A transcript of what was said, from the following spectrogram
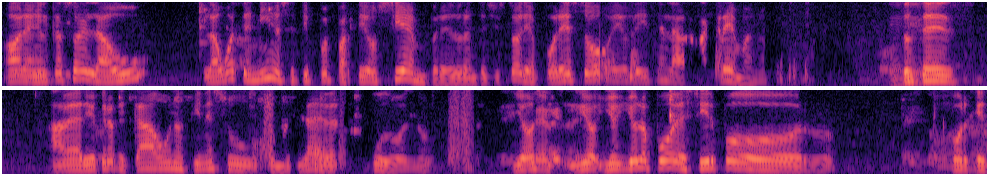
Ahora, en el caso de la U, la U ha tenido ese tipo de partidos siempre durante su historia, por eso ellos le dicen la garra crema, ¿no? Entonces, a ver, yo creo que cada uno tiene su, su manera de ver el fútbol, ¿no? Yo, yo, yo, yo lo puedo decir por porque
